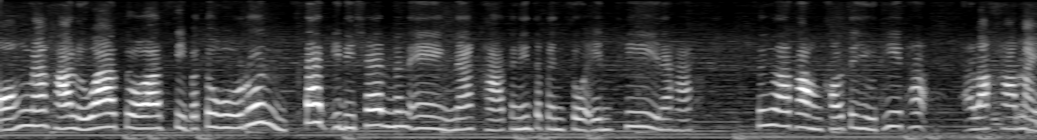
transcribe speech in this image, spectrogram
2นะคะ หรือว่าตัว 4 ประตูรุ่น Z Edition นั่นเองนะคะ ตัวนี้จะเป็นตัว NT นะคะ ซึ่งราคาของเขาจะอยู่ที่ถ้าราคาใหม่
